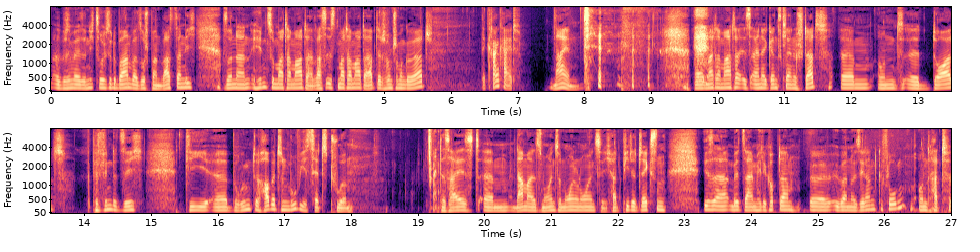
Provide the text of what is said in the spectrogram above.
also beziehungsweise nicht zurück zu der Bahn, weil so spannend war es dann nicht, sondern hin zu Matamata. Was ist Matamata? Habt ihr das schon, schon mal gehört? Eine Krankheit. Nein. äh, Matamata ist eine ganz kleine Stadt ähm, und äh, dort befindet sich die äh, berühmte Hobbiton Movie Set Tour. Das heißt, ähm, damals 1999 hat Peter Jackson, ist er mit seinem Helikopter äh, über Neuseeland geflogen und hat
